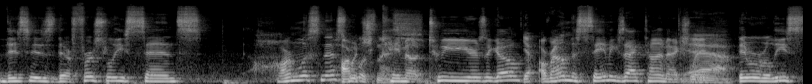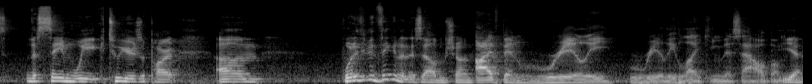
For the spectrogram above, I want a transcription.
this is their first release since Harmlessness, Harmlessness. which came out two years ago. Yep. Around the same exact time, actually. Yeah. They were released the same week, two years apart. Um, what have you been thinking of this album, Sean? I've been really, really liking this album. Yeah.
